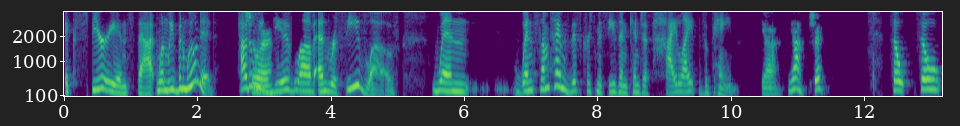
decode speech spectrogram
experience that when we've been wounded? How do sure. we give love and receive love when when sometimes this Christmas season can just highlight the pain. Yeah. Yeah, sure. So so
